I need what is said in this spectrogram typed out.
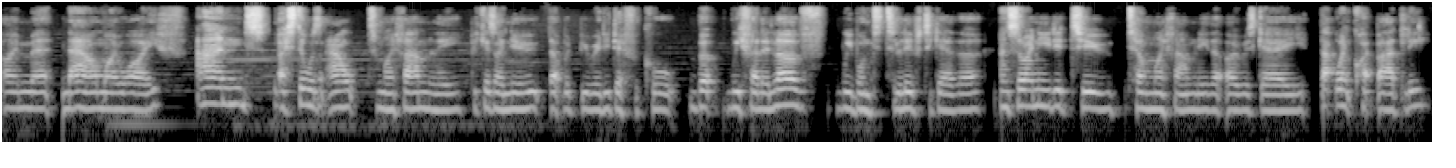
I met now my wife, and I still wasn't out to my family because I knew that would be really difficult. But we fell in love, we wanted to live together, and so I needed to tell my family that I was gay. That went quite badly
